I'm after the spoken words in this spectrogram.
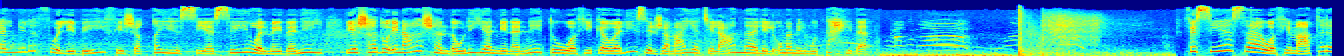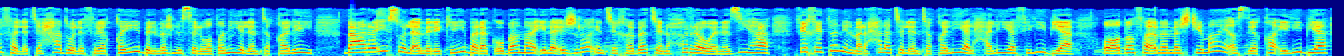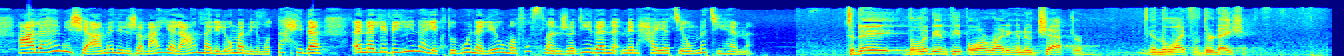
الملف الليبي في شقيه السياسي والميداني يشهد انعاشا دوليا من الناتو وفي كواليس الجمعية العامة للأمم المتحدة. في السياسة وفيما اعترف الاتحاد الإفريقي بالمجلس الوطني الانتقالي دعا الرئيس الأمريكي باراك أوباما إلى إجراء انتخابات حرة ونزيهة في ختام المرحلة الانتقالية الحالية في ليبيا وأضاف أمام اجتماع أصدقاء ليبيا على هامش أعمال الجمعية العامة للأمم المتحدة أن الليبيين يكتبون اليوم فصلا جديدا من حياة أمتهم. Today the Libyan people are writing a new chapter in the life of their nation.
